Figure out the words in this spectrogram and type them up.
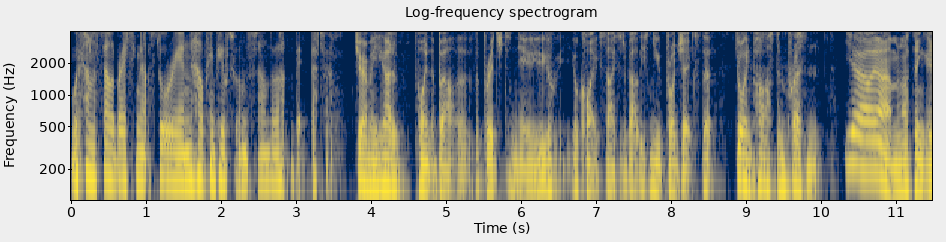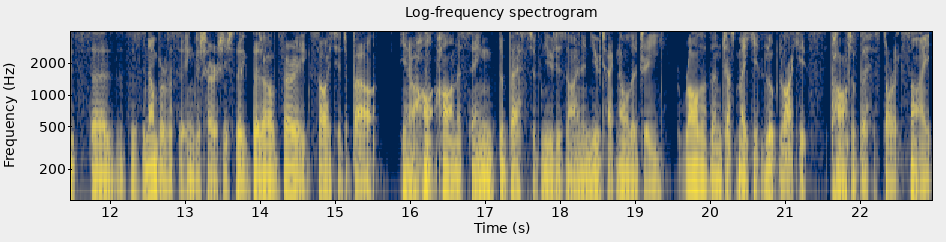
we're kind of celebrating that story and helping people to understand that a bit better. Jeremy, you had a point about the bridge, didn't you? You're, you're quite excited about these new projects that join past and present. Yeah, I am, and I think it's uh, there's a number of us at English Heritage that, that are very excited about you know ha- harnessing the best of new design and new technology, rather than just make it look like it's part of the historic site.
